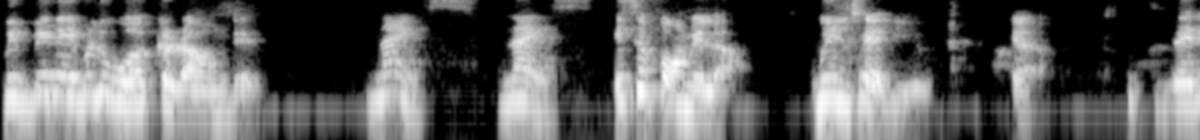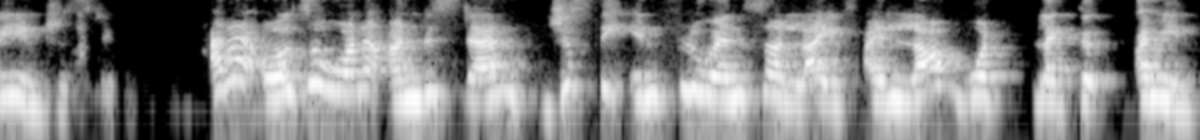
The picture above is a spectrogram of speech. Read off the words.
we've been able to work around it. Nice, nice. it's a formula. We'll tell you. Yeah. It's very interesting. And I also want to understand just the influencer life. I love what, like the, I mean,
